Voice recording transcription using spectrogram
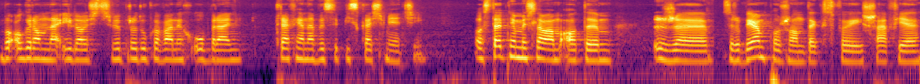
bo ogromna ilość wyprodukowanych ubrań trafia na wysypiska śmieci. Ostatnio myślałam o tym, że zrobiłam porządek w swojej szafie,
